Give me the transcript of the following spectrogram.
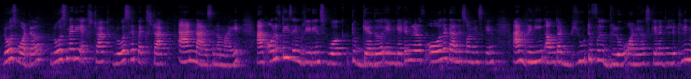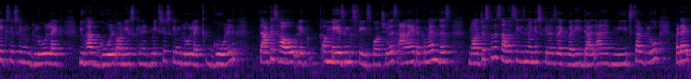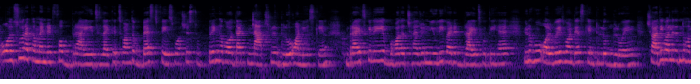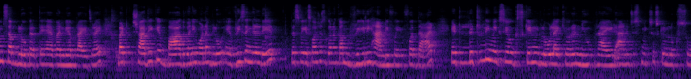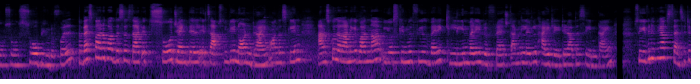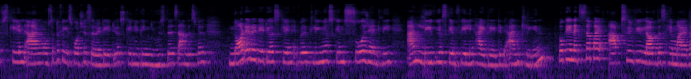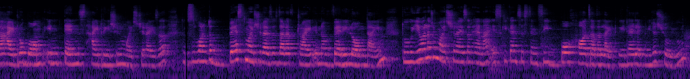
rose water, rosemary extract, rosehip extract and niacinamide. And all of these ingredients work together in getting rid of all the dullness on your skin and bringing out that beautiful glow on your skin. It literally makes your skin glow like you have gold on your skin. It makes your skin glow like gold. That is how like amazing this face wash is and I recommend this not just for the summer season when your skin is like very dull and it needs that glow but I also recommend it for brides like it's one of the best face washes to bring about that natural glow on your skin brides के लिए ये बहुत अच्छा है जो newly wedded brides होती है you know who always want their skin to look glowing शादी वाले दिन तो हम सब glow करते हैं when we are brides right but शादी के बाद when you want to glow every single day this face wash is gonna come really handy for you for that. It literally makes your skin glow like you're a new bride and it just makes your skin look so so so beautiful. The best part about this is that it's so gentle it's absolutely non-drying on the skin and isko lagane ke baad na your skin will feel very clean very refreshed and a little hydrated at the same time. So even if you have sensitive skin and most of the face washes irritate your skin you can use this and this will not irritate your skin it will clean your skin so gently and leave your skin feeling hydrated and clean. Okay, next up I absolutely love this Himaira Hydro Bomb Intense Hydration Moisturizer. This is one of the best moisturizers that I've tried in a very long time. तो ये वाला जो moisturizer है ना इसकी consistency बहुत ज़्यादा lightweight है. Let me just show you.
